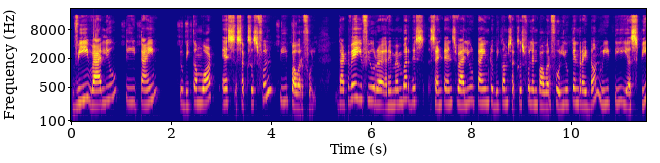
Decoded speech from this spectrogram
V value T time to become what? S successful, P powerful that way if you re remember this sentence value time to become successful and powerful you can write down vtsp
